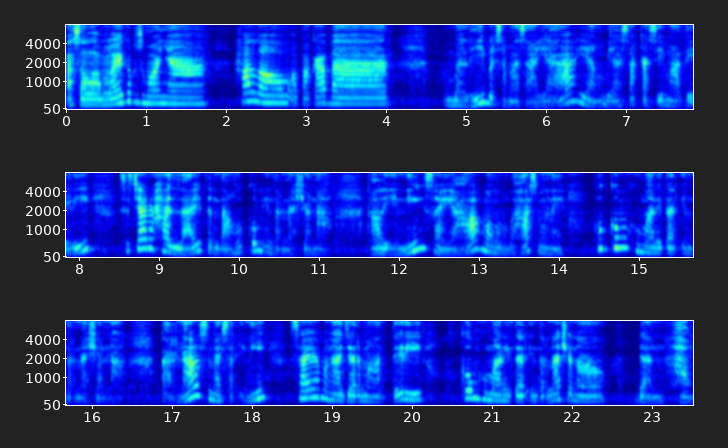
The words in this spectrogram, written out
Assalamualaikum semuanya. Halo, apa kabar? Kembali bersama saya yang biasa kasih materi secara highlight tentang hukum internasional. Kali ini saya mau membahas mengenai hukum humanitar internasional. Karena semester ini saya mengajar materi hukum humanitar internasional dan HAM.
